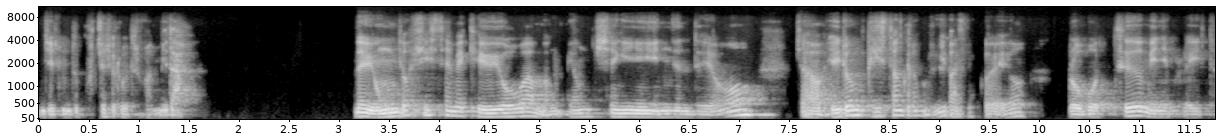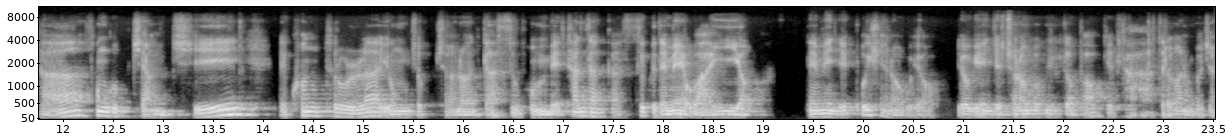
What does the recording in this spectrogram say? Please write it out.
이제 좀 더 구체적으로 들어갑니다. 네, 용접 시스템의 개요와 명칭이 있는데요. 자, 이런 비슷한 그런 많이 봤을 거예요. 로봇, 매니플레이터, 송급장치, 네, 컨트롤러, 용접 전원, 가스 본배, 탄산가스, 그 다음에 와이어, 그 다음에 이제 포지셔너고요. 여기에 이제 전원 법률도 파워캡 다 들어가는 거죠.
